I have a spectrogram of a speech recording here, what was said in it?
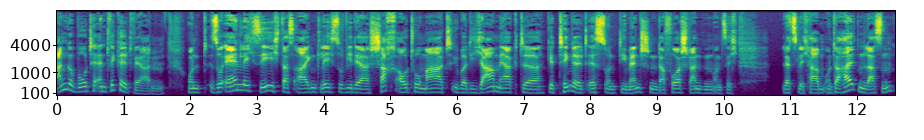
Angebote entwickelt werden. Und so ähnlich sehe ich das eigentlich, so wie der Schachautomat über die Jahrmärkte getingelt ist und die Menschen davor standen und sich letztlich haben unterhalten lassen,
